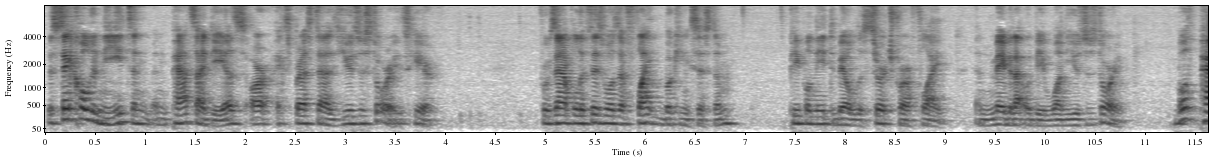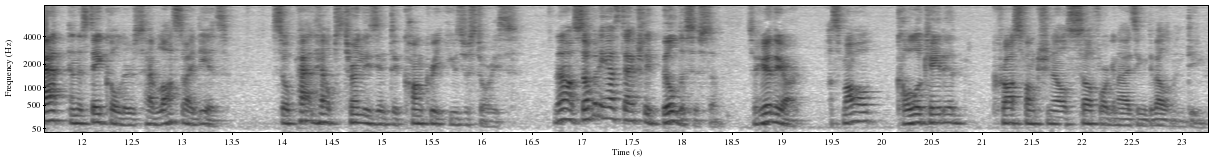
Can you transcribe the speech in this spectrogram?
The stakeholder needs and, and Pat's ideas are expressed as user stories here. For example, if this was a flight booking system, people need to be able to search for a flight, and maybe that would be one user story. Both Pat and the stakeholders have lots of ideas, so Pat helps turn these into concrete user stories. Now, somebody has to actually build a system. So here they are, a small, co-located, cross-functional, self-organizing development team.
